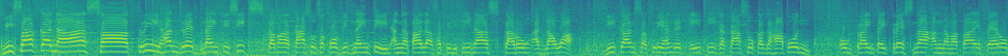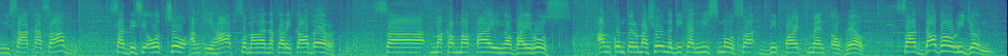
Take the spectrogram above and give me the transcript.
Misaka na sa 396 ka mga kaso sa COVID-19 ang natala sa Pilipinas karong adlaw. Gikan sa 380 ka kaso kagahapon og 33 na ang namatay pero misaka sab sa 18 ang ihap sa mga nakarecover sa makamatay nga virus. Ang kumpirmasyon nagikan mismo sa Department of Health sa Davao Region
